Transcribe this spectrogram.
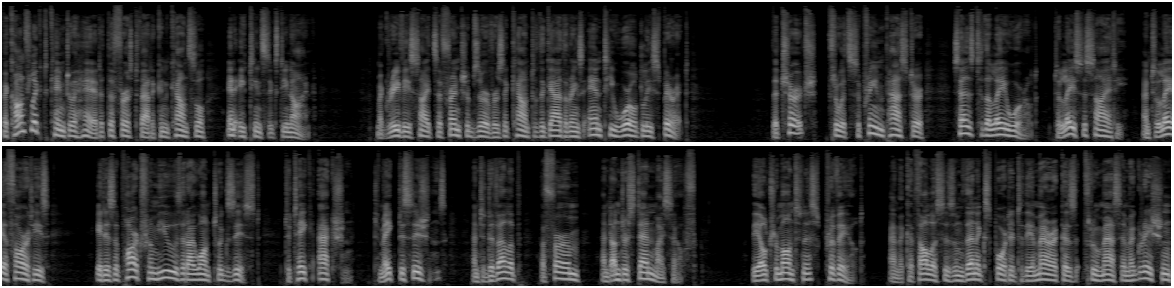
The conflict came to a head at the First Vatican Council in 1869. McGreevy cites a French observer's account of the gathering's anti worldly spirit. The Church, through its supreme pastor, says to the lay world, to lay society, and to lay authorities, It is apart from you that I want to exist, to take action, to make decisions, and to develop, affirm, and understand myself. The Ultramontanists prevailed and the Catholicism then exported to the Americas through mass emigration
